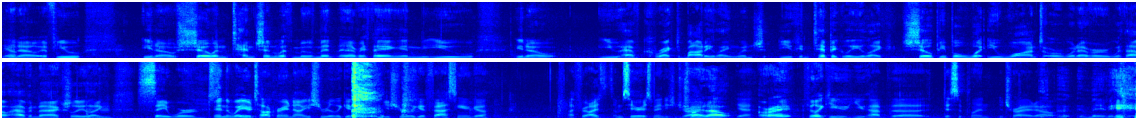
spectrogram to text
You know, if you you know show intention with movement and everything and you you know you have correct body language you can typically like show people what you want or whatever without having to actually like Mhm. say words And the way you're talking right now, you should really give you should really give fasting a go. I feel I, I'm serious, man. You should try, try it out Yeah. all right I feel like you you have the discipline to try it out. maybe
